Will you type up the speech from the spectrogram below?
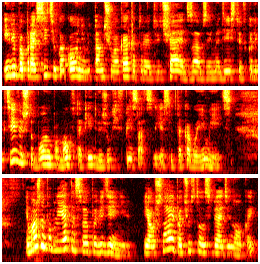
Или попросить у какого-нибудь там чувака, который отвечает за взаимодействие в коллективе, чтобы он помог в такие движухи вписаться, если таковой имеется. И можно повлиять на свое поведение. Я ушла и почувствовала себя одинокой.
